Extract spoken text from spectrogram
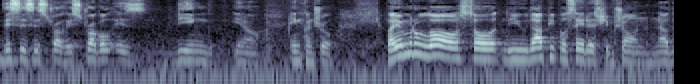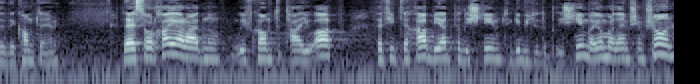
this is his struggle. His struggle is being you know in control. So the Yudah people say to Shimshon now that they come to him we've come to tie you up that he to give you to the Plishtim by Shimshon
